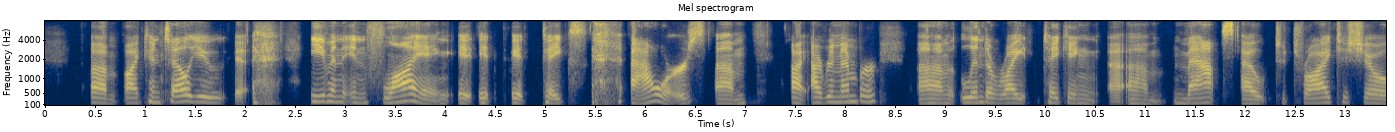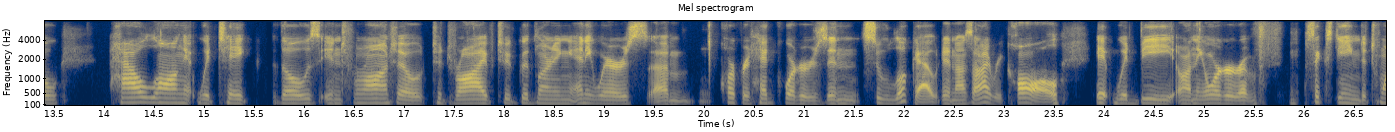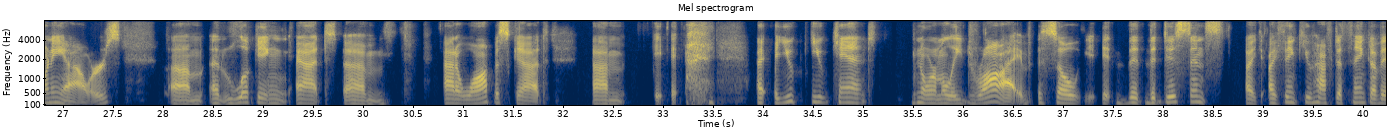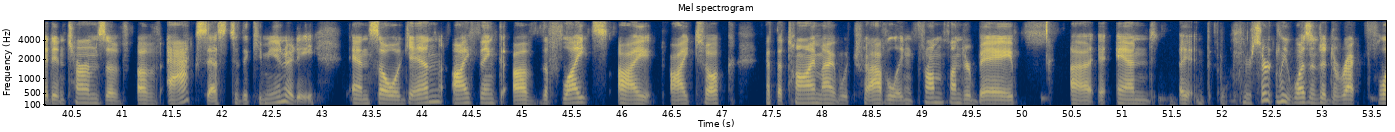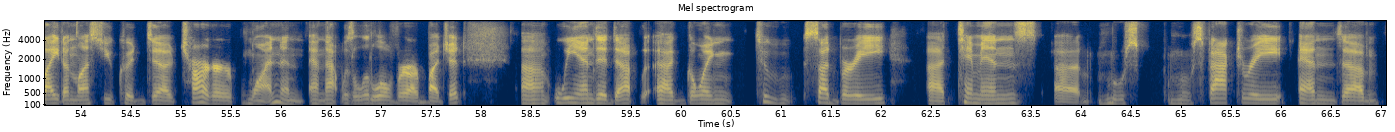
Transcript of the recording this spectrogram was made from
Um, I can tell you, even in flying, it, it, it takes hours. Um, I, I, remember um, Linda Wright taking uh, um, maps out to try to show how long it would take those in Toronto to drive to Good Learning Anywhere's um, corporate headquarters in Sioux Lookout. And as I recall, it would be on the order of 16 to 20 hours. Um, and looking at um, Attawapiskat, um, it, you you can't normally drive. So it, the the distance I, I, think you have to think of it in terms of, of access to the community. And so again, I think of the flights I, I took at the time I was traveling from Thunder Bay. Uh, and uh, there certainly wasn't a direct flight unless you could uh, charter one, and, and that was a little over our budget. Uh, we ended up uh, going to Sudbury, uh, Timmins, Moose, Moose Factory, and um,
